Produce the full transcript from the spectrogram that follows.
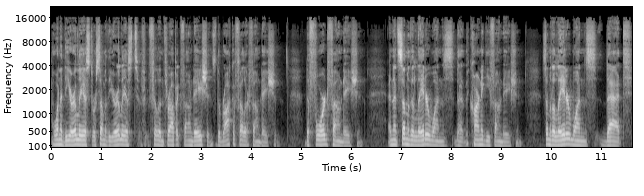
one of the earliest or some of the earliest philanthropic foundations, the Rockefeller Foundation, the Ford Foundation, and then some of the later ones, the, the Carnegie Foundation. Some of the later ones that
